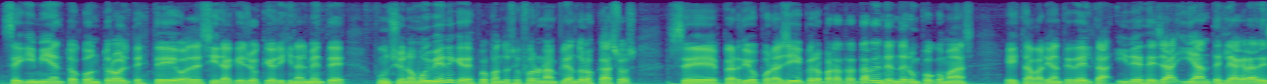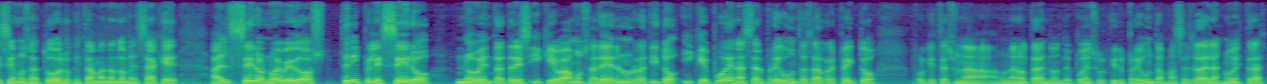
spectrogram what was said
seguimiento, control, testeo, es decir, aquello que originalmente funcionó muy bien y que después cuando se fueron ampliando los casos se perdió por allí. Pero para tratar de entender un poco más esta variante Delta y desde ya y antes le agradecemos a todos los que están mandando mensaje al 092 000 93 y que vamos a leer en un ratito y que pueden hacer preguntas al respecto, porque esta es una, una, nota en donde pueden surgir preguntas más allá de las nuestras.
